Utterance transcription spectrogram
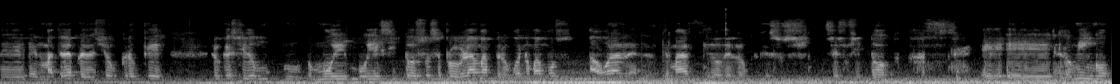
en materia de prevención creo que creo que ha sido muy muy exitoso ese programa, pero bueno, vamos ahora al tema de lo que se suscitó el domingo.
